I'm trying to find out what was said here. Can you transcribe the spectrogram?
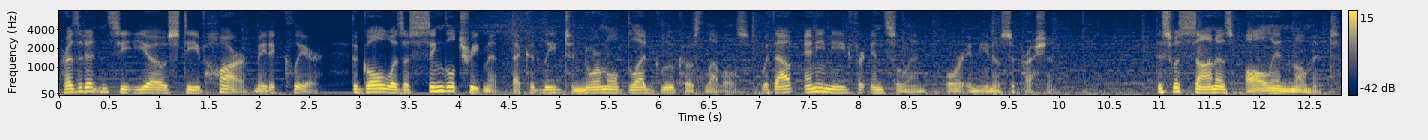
President and CEO Steve Harr made it clear the goal was a single treatment that could lead to normal blood glucose levels without any need for insulin or immunosuppression. This was Sana's all-in moment.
